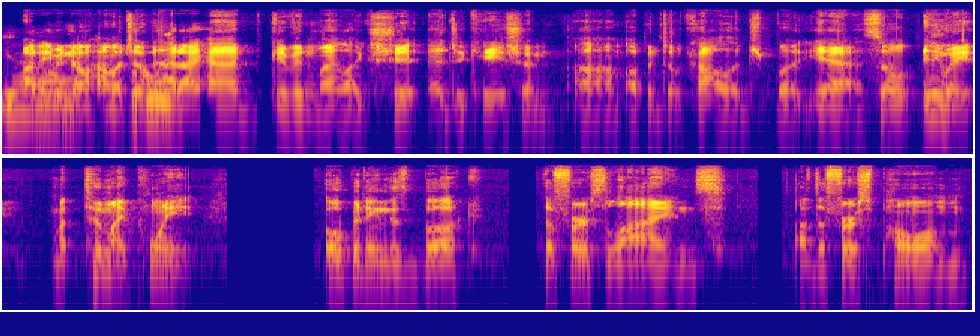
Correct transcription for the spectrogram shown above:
You know, I don't even know how much of that I had given my like shit education um, up until college, but yeah. So anyway, to my point, opening this book, the first lines of the first poem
